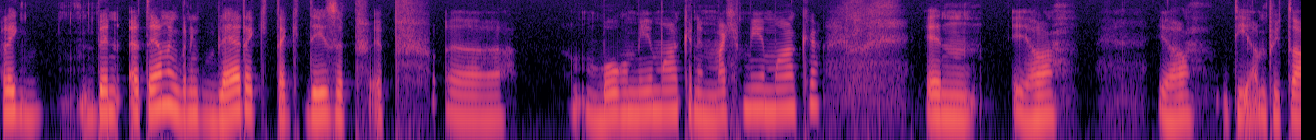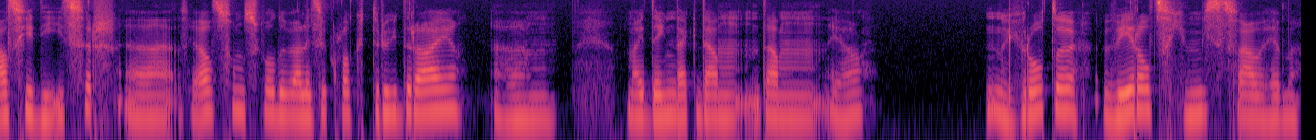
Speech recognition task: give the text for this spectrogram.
ik ben, uiteindelijk ben ik blij dat ik, deze heb, uh, mogen meemaken en mag meemaken. En ja, ja, die amputatie die is er. Uh, ja, soms wilde wel eens de klok terugdraaien. Um, maar ik denk dat ik dan, dan ja, een grote wereld gemist zou hebben.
